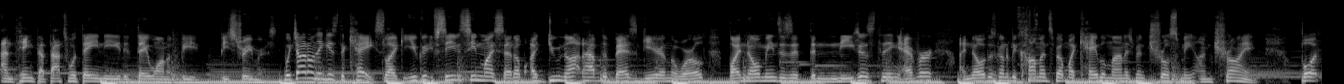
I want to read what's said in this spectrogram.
and think that that's what they need if they want to be be streamers, which I don't think is the case. Like you've see seen my setup, I do not have the best gear in the world. By no means is it the neatest thing ever. I know there's going to be comments about my cable management. Trust me, I'm trying. But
